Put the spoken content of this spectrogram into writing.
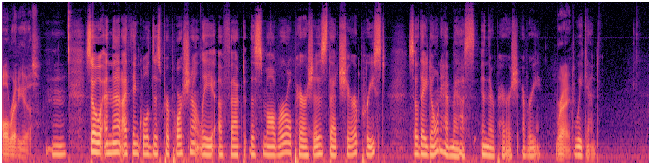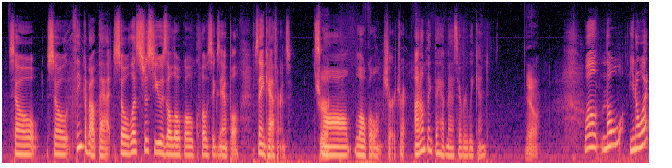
already is. Hmm. So, and that I think will disproportionately affect the small rural parishes that share a priest, so they don't have mass in their parish every Right. weekend. So, so think about that. So let's just use a local close example, St. Catherine's, Sure. small local church. Right? I don't think they have mass every weekend. Yeah. Well, no, you know what?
